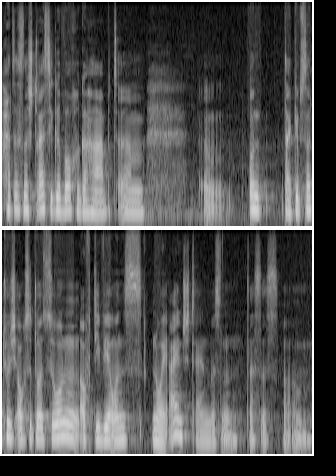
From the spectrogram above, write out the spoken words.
Hat es eine stressige Woche gehabt? Ähm, ähm, und da gibt es natürlich auch Situationen, auf die wir uns neu einstellen müssen. Das ist, ähm,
